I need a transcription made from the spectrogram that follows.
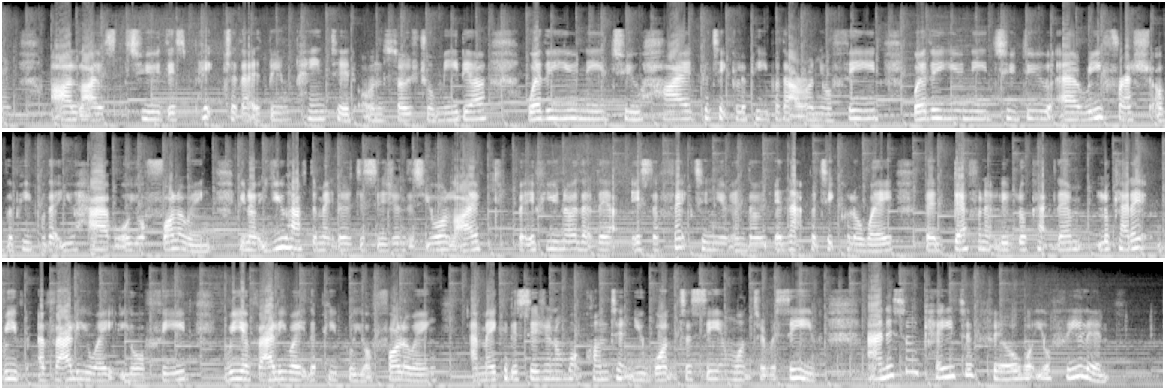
our lives to this picture that is being painted on social media. Whether you need to hide particular people that are on your feed whether you need to do a refresh of the people that you have or you're following you know you have to make those decisions. It's your life. But if you know that it's affecting you in those in that particular way then definitely look at them look at it re-evaluate your feed re-evaluate the people people you're following and make a decision on what content you want to see and want to receive. And it's okay to feel what you're feeling.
